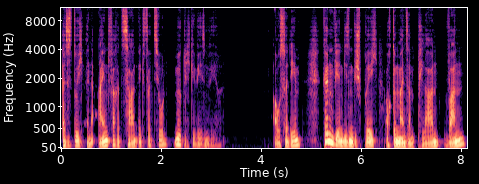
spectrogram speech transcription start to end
als es durch eine einfache Zahnextraktion möglich gewesen wäre. Außerdem können wir in diesem Gespräch auch gemeinsam planen, wann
